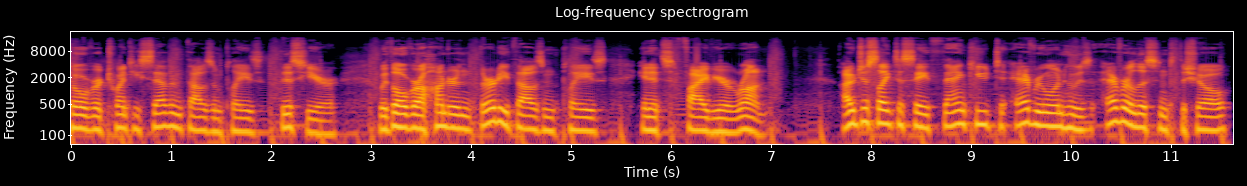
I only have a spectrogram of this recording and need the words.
to over 27,000 plays this year, with over 130,000 plays in its five year run. I would just like to say thank you to everyone who has ever listened to the show,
